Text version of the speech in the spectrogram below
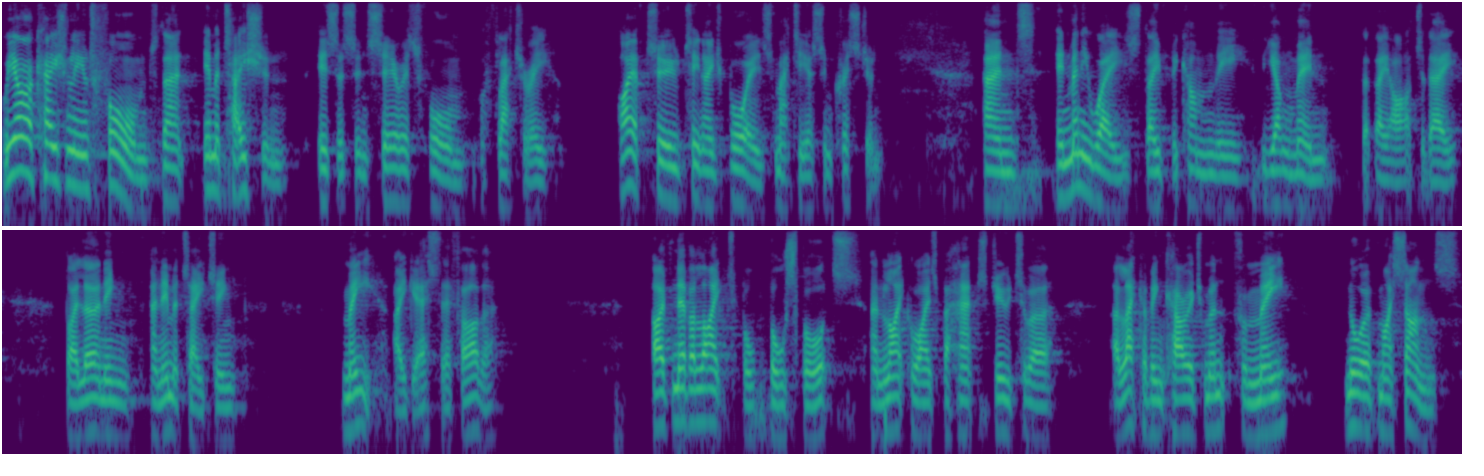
We are occasionally informed that imitation is the sincerest form of flattery. I have two teenage boys, Matthias and Christian, and in many ways they've become the, the young men that they are today by learning and imitating me, I guess, their father. I've never liked ball, ball sports, and likewise, perhaps due to a, a lack of encouragement from me, nor of my sons.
